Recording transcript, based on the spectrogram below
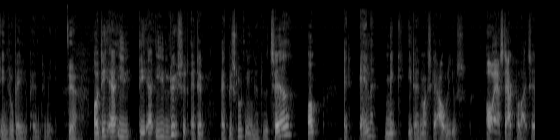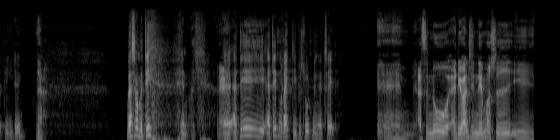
en global pandemi. Det er Og det er, i, det er i lyset af den, at beslutningen er blevet taget om, at alle mink i Danmark skal aflives. Og er stærkt på vej til at blive det. Ikke? Ja. Hvad så med det, Henrik? Ja. Er, det, er det den rigtige beslutning at tage? Øh, altså nu er det jo altid nemmere at sidde i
